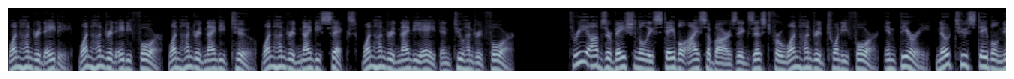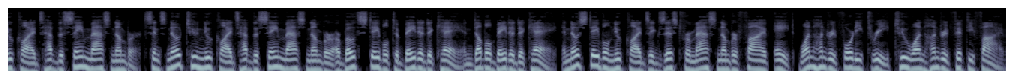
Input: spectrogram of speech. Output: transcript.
180, 184, 192, 196, 198 and 204. Three observationally stable isobars exist for 124. In theory, no two stable nuclides have the same mass number since no two nuclides have the same mass number are both stable to beta decay and double beta decay, and no stable nuclides exist for mass number 5, 8, 143-155,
